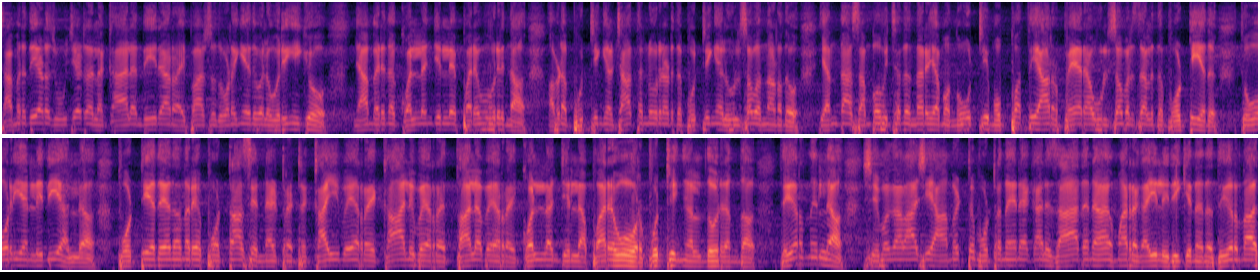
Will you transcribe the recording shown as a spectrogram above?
സമൃദ്ധിയുടെ സൂചിച്ചിട്ടല്ല കാലം തീരാറായി. പാസ് തുടങ്ങിയതുപോലെ ഒരുങ്ങിക്കോ. ഞാൻ വരുന്ന കൊല്ലം ജില്ലയെ പരവൂരുന്ന. അവിടെ പുറ്റിങ്ങൽ ചാത്തന്നൂരിനടുത്ത് പുറ്റിങ്ങൽ ഉത്സവം നടന്നു. എന്താ സംഭവിച്ചതെന്നറിയാമോ? നൂറ്റി മുപ്പത്തിയാറ് പേരാ ഉത്സവ സ്ഥലത്ത് പൊട്ടിയത്. തോറിയൻ ലിതിയല്ല പൊട്ടിയത് ഏതാണെന്നറിയാം പൊട്ടാസ്യം നൈട്രേറ്റ്. കൈ വേറെ കാൽ വേറെ തല വേറെ. കൊല്ലം ജില്ല പരവൂർ പുറ്റിങ്ങൽ ദുരന്തം. തീർന്നില്ല. ശിവകാശി അമിട്ട് പൊട്ടുന്നതിനേക്കാൾ സാധനന്മാരുടെ കയ്യിലിരിക്കുന്നത് തീർന്നാൽ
